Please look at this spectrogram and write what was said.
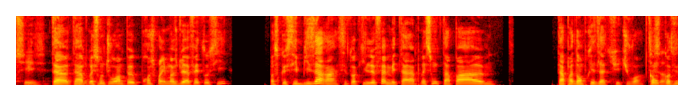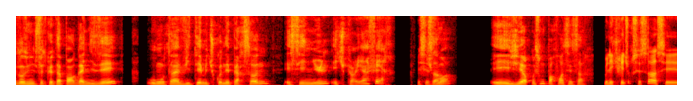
C'est. T'as l'impression, tu vois, un peu proche par l'image de la fête aussi. Parce que c'est bizarre, hein, c'est toi qui le fais, mais t'as l'impression que t'as pas, euh, t'as pas d'emprise là-dessus, tu vois. Comme quand t'es dans une fête que t'as pas organisée, où on t'a invité mais tu connais personne, et c'est nul, et tu peux rien faire, Et c'est ça. vois? Et j'ai l'impression que parfois c'est ça. Mais l'écriture, c'est ça, c'est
